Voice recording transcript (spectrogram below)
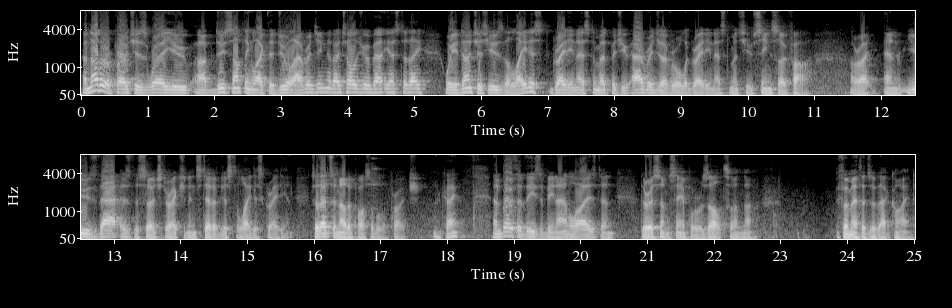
Another approach is where you uh, do something like the dual averaging that I told you about yesterday, where you don't just use the latest gradient estimate, but you average over all the gradient estimates you've seen so far. All right, and use that as the search direction instead of just the latest gradient. So that's another possible approach, okay? And both of these have been analyzed and there are some sample results on for methods of that kind,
